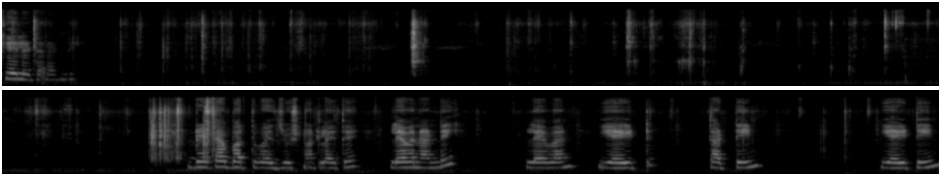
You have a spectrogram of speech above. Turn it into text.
K letter అండి. డేట్ ఆఫ్ బర్త్ వైజ్ చూసినట్లయితే లెవెన్ అండి. Eleven eight thirteen eighteen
